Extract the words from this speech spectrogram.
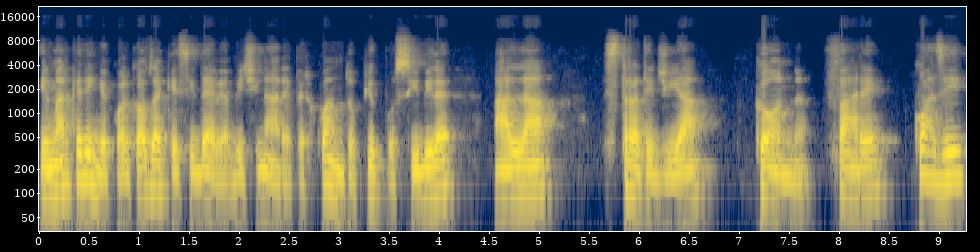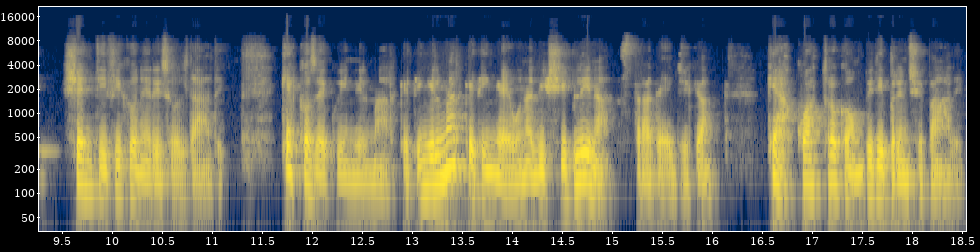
il marketing è qualcosa che si deve avvicinare per quanto più possibile alla strategia con fare quasi scientifico nei risultati. Che cos'è quindi il marketing? Il marketing è una disciplina strategica che ha quattro compiti principali.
